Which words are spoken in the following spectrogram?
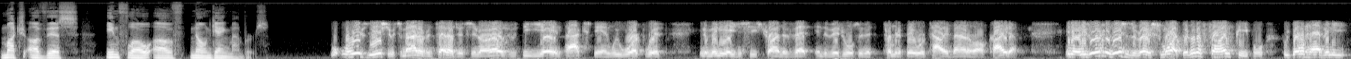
much of this inflow of known gang members? Well, here's the issue. It's a matter of intelligence. You know, I was with DEA in Pakistan. We worked with, you know, many agencies trying to vet individuals and determine if they were Taliban or Al Qaeda. You know, these organizations are very smart. They're going to find people who don't have any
